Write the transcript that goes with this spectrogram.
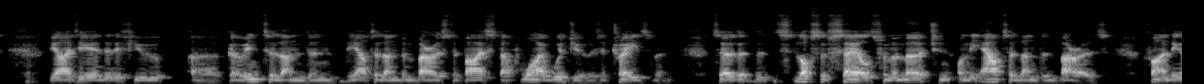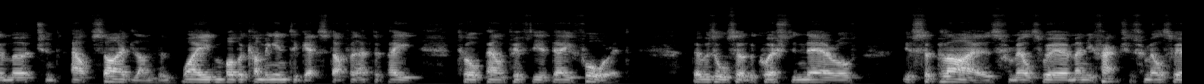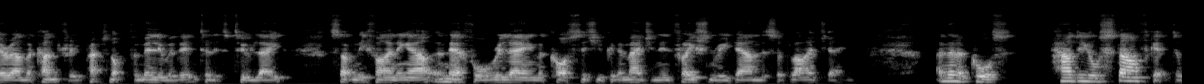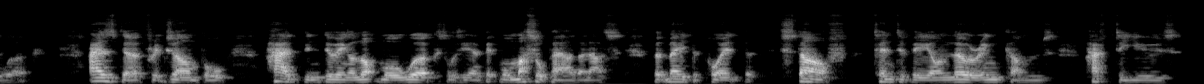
the idea that if you uh, go into London, the outer London boroughs to buy stuff, why would you as a tradesman? So that the loss of sales from a merchant on the outer London boroughs, finding a merchant outside London, why even bother coming in to get stuff and have to pay £12.50 a day for it. There was also the question there of your suppliers from elsewhere, manufacturers from elsewhere around the country, perhaps not familiar with it until it's too late, suddenly finding out and therefore relaying the costs, as you can imagine, inflationary down the supply chain. And then, of course, how do your staff get to work? ASDA, for example, had been doing a lot more work because obviously had a bit more muscle power than us, but made the point that staff tend to be on lower incomes have to use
